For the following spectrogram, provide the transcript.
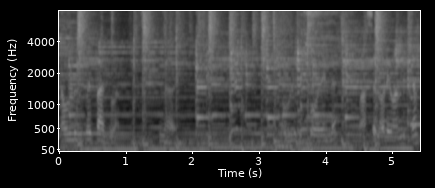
நான் உள்ளுக்கு போய் பார்க்கலாம். உள்ளுக்கு போகல வாசலோடய வந்துட்டேன்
